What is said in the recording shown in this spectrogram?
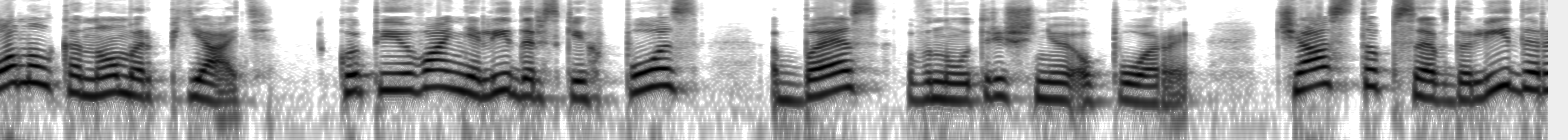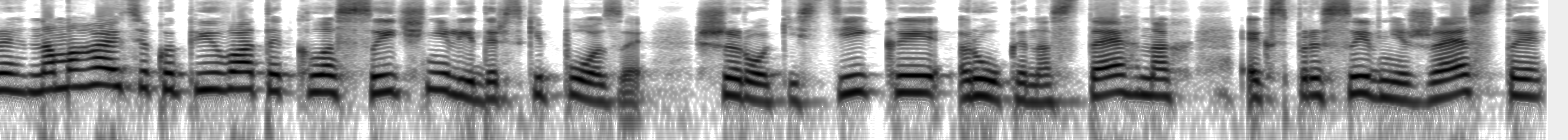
Помилка номер 5. Копіювання лідерських поз без внутрішньої опори. Часто псевдолідери намагаються копіювати класичні лідерські пози, широкі стійки, руки на стегнах, експресивні жести,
